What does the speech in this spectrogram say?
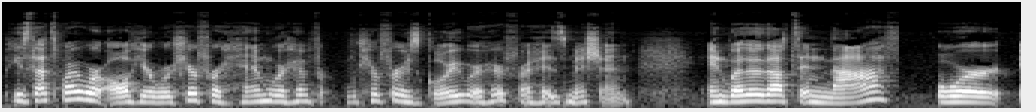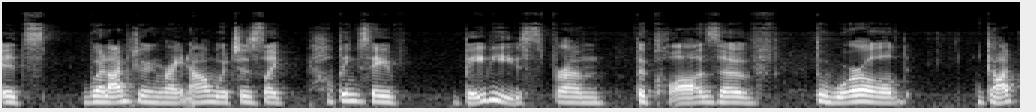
Because that's why we're all here. We're here for him. We're here for, we're here for his glory. We're here for his mission. And whether that's in math or it's what I'm doing right now, which is like helping save babies from the claws of the world, God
